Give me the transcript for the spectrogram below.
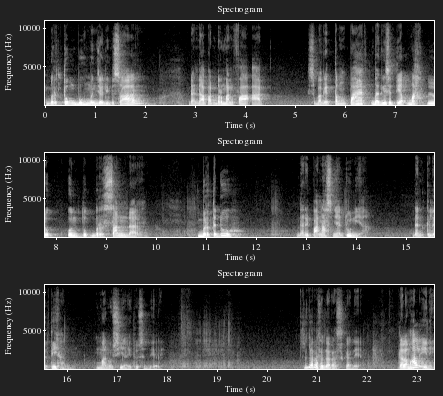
Bertumbuh menjadi besar dan dapat bermanfaat sebagai tempat bagi setiap makhluk untuk bersandar, berteduh dari panasnya dunia dan keletihan manusia itu sendiri. Saudara-saudara sekalian, dalam hal ini,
